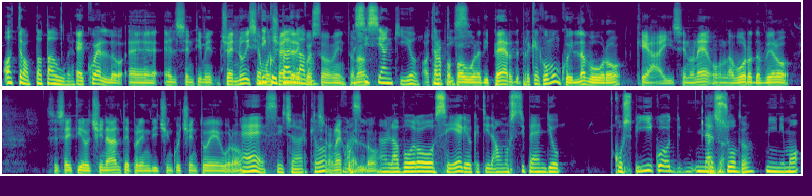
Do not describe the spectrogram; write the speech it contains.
Ho troppa paura. E quello è, è il sentimento. Cioè, noi siamo Chandler in questo momento, no? Sì, sì, anch'io. Ho troppa tantissimo. paura di perdere. Perché comunque il lavoro che hai, se non è un lavoro davvero. Se sei tirocinante prendi 500 euro. Eh sì, certo. Se non è quello. È un lavoro serio che ti dà uno stipendio cospicuo nel Esatto. suo minimo.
